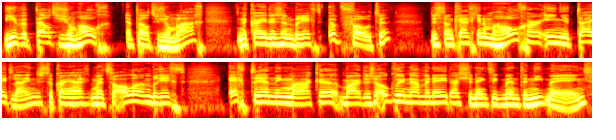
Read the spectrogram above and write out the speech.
Die hebben pijltjes omhoog en pijltjes omlaag. En dan kan je dus een bericht upvoten. Dus dan krijg je hem hoger in je tijdlijn. Dus dan kan je eigenlijk met z'n allen een bericht echt trending maken. Maar dus ook weer naar beneden als je denkt ik ben het er niet mee eens.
